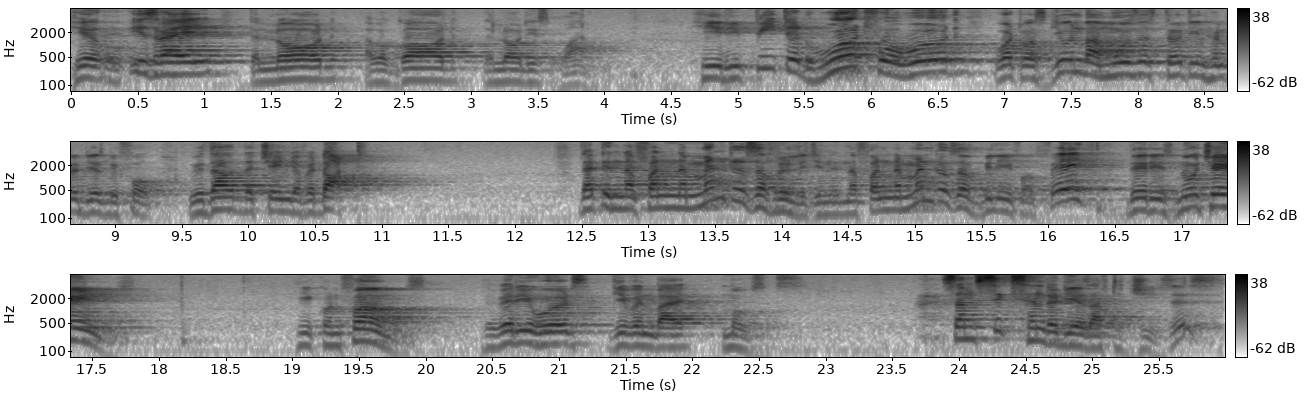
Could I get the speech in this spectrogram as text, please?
Hear, O Israel, the Lord our God, the Lord is one. He repeated word for word what was given by Moses 1300 years before, without the change of a dot. That in the fundamentals of religion, in the fundamentals of belief of faith, there is no change. He confirms the very words given by Moses. Some 600 years after Jesus,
